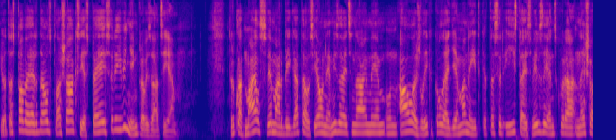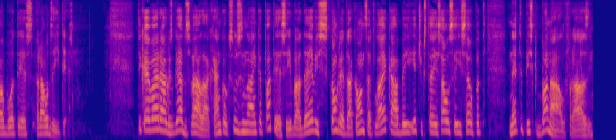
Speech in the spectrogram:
jo tas pavēra daudz plašākas iespējas arī viņa improvizācijām. Turklāt Mails vienmēr bija gatavs jauniem izaicinājumiem, un Allaž lika kolēģiem manīt, ka tas ir īstais virziens, kurā nešauboties raudzīties. Tikai vairākus gadus vēlāk Hankoks uzzināja, ka patiesībā Dēvis konkrētā koncerta laikā bija iečukstējis ausī sev pat netipiski banālu frāzi:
